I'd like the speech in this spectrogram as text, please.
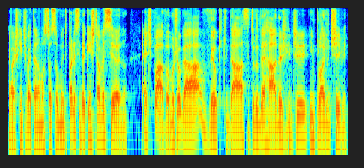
eu acho que a gente vai estar numa situação muito parecida que a gente estava esse ano. É tipo, ah, vamos jogar, ver o que, que dá, se tudo der errado, a gente implode o time.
